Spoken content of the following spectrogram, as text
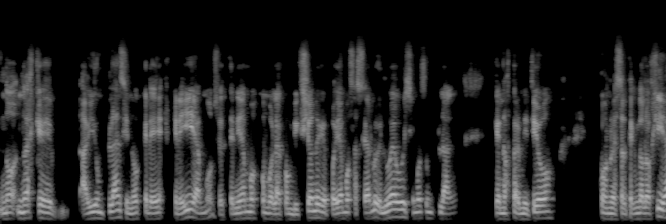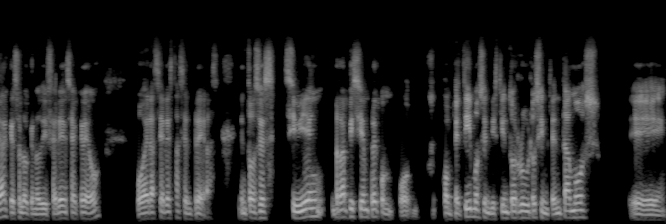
No, no es que había un plan, sino cre creíamos, eh, teníamos como la convicción de que podíamos hacerlo y luego hicimos un plan que nos permitió, con nuestra tecnología, que eso es lo que nos diferencia, creo, poder hacer estas entregas. Entonces, si bien Rappi siempre com competimos en distintos rubros, intentamos eh,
